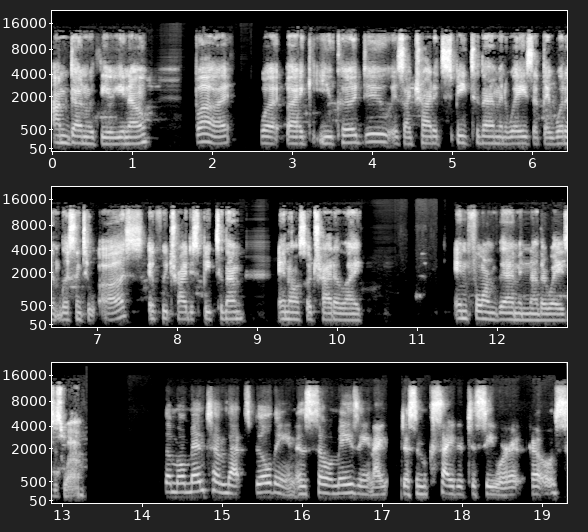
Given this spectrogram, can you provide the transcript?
I'm done with you, you know? But what like you could do is like try to speak to them in ways that they wouldn't listen to us if we tried to speak to them and also try to like inform them in other ways as well the momentum that's building is so amazing i just am excited to see where it goes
